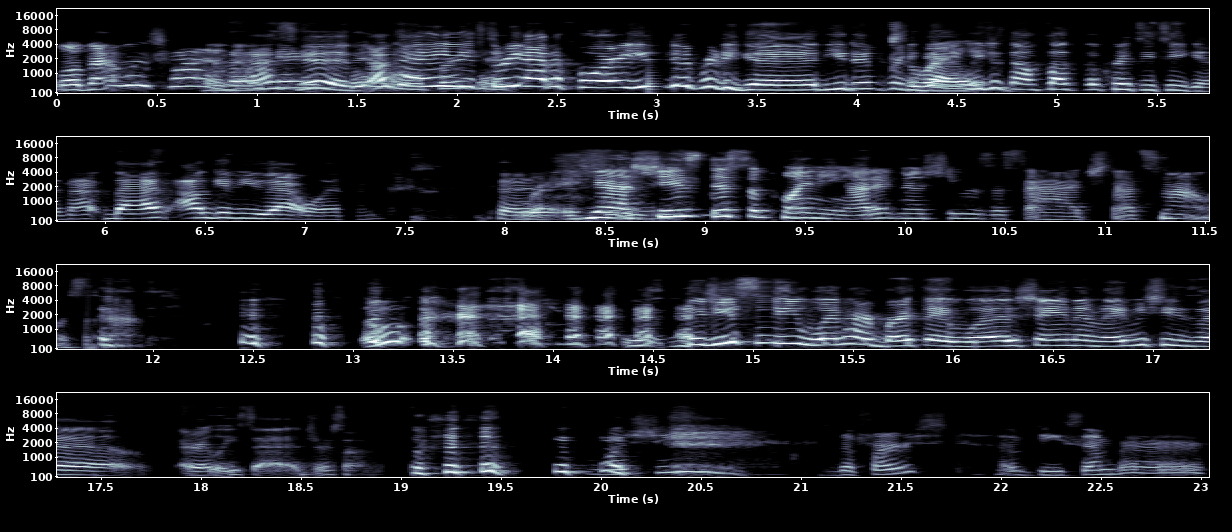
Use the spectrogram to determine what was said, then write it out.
Well, that was fun. That's okay, good. Cool. Okay, Perfect. three out of four. You did pretty good. You did pretty right. good. We just don't fuck with Chrissy Teigen. That, that I'll give you that one. Right. Yeah, she's disappointing. I didn't know she was a Sag. That's not what's up. Did you see when her birthday was, Shayna? Maybe she's a early Sag or something. was she the first of December?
